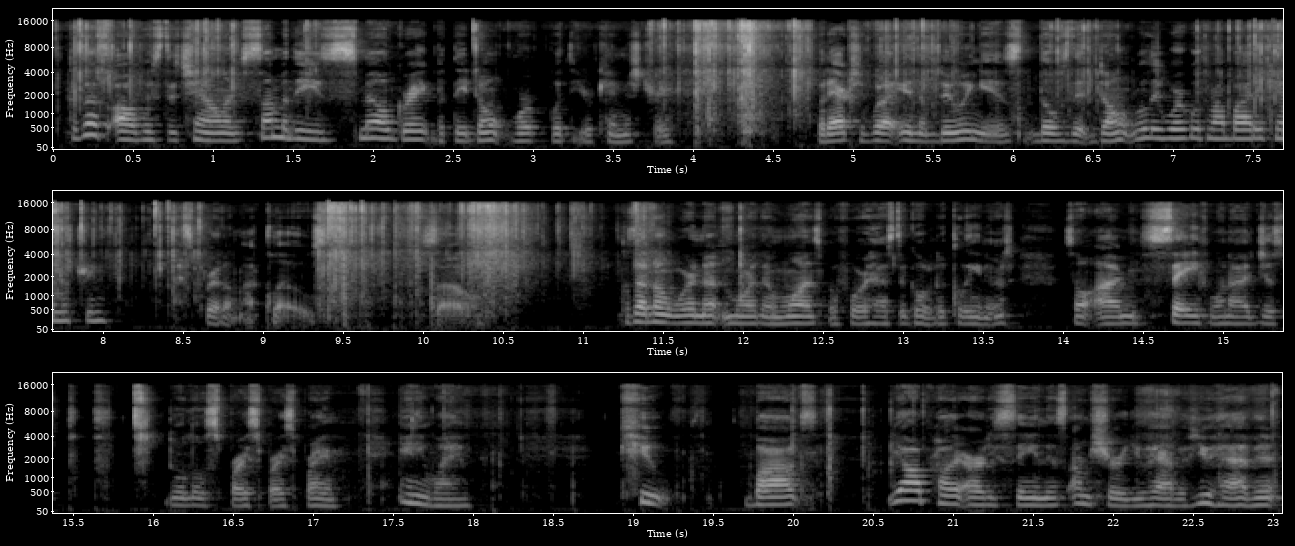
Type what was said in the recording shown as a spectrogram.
because that's always the challenge. Some of these smell great, but they don't work with your chemistry. But actually what I end up doing is those that don't really work with my body chemistry, I spread on my clothes. So, because I don't wear nothing more than once before it has to go to the cleaners. So I'm safe when I just do a little spray, spray, spray. Anyway, cute box. Y'all probably already seen this. I'm sure you have. If you haven't,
